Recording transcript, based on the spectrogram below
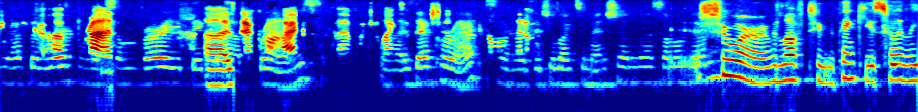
you have been working with some very big uh, uh brands. Uh, is that correct? Uh, would you like to mention uh, some of them? Sure, I would love to. Thank you. So in the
